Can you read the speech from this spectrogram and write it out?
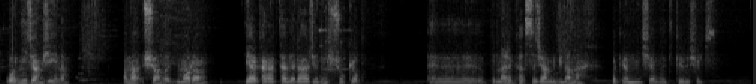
Oynayacağım Jin'im. Ama şu anda moram diğer karakterlere harcadığım hiç çok yok. Ee, bunları kasacağım bir gün ama bakalım inşallah hadi görüşürüz.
